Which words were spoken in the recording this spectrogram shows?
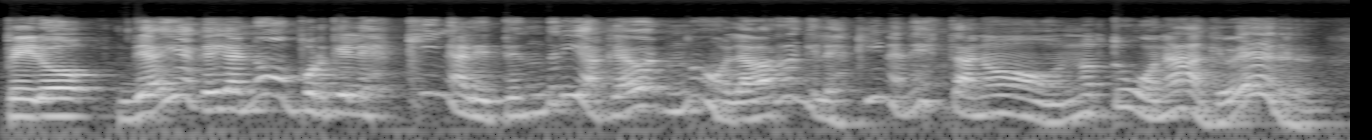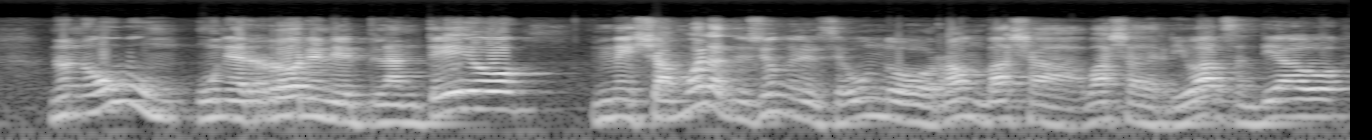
Pero de ahí a que digan, no, porque la esquina le tendría que haber. No, la verdad que la esquina en esta no, no tuvo nada que ver. No, no hubo un error en el planteo. Me llamó la atención que en el segundo round vaya, vaya a derribar Santiago.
